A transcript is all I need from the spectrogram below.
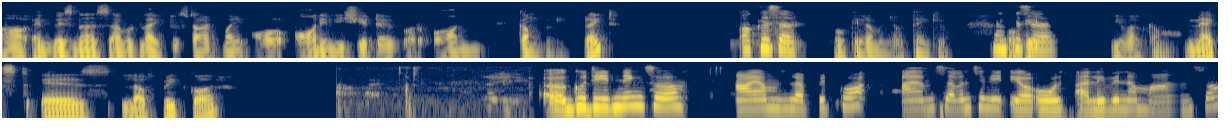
uh, in business i would like to start my uh, own initiative or own company right Okay, sir. okay ramanjot thank you Thank you, Okay. sir. you're welcome next is lovepreet kaur Uh, good evening, sir. I am Lovepreet Kaur. I am 17 year old. I live in a Mansa.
